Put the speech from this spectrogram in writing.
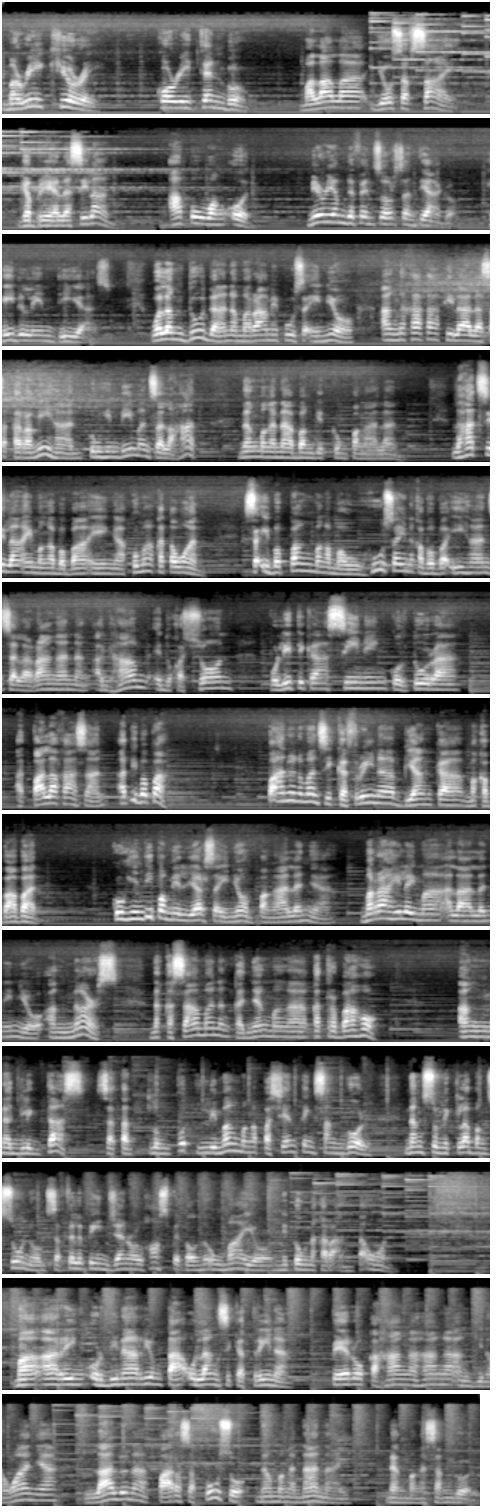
Marie Curie, Cory Tenboom, Malala Yousafzai, Gabriela Silang, Apo Wangod, Miriam Defensor Santiago, Heidelin Diaz. Walang duda na marami po sa inyo ang nakakakilala sa karamihan kung hindi man sa lahat ng mga nabanggit kong pangalan. Lahat sila ay mga babaeng kumakatawan sa iba pang mga mahuhusay na kababaihan sa larangan ng agham, edukasyon, politika, sining, kultura, at palakasan at iba pa. Paano naman si Kathrina Bianca Makababad? Kung hindi pamilyar sa inyo ang pangalan niya, marahil ay maaalala ninyo ang nurse na kasama ng kanyang mga katrabaho ang nagligtas sa 35 mga pasyenteng sanggol nang sumiklab ang sunog sa Philippine General Hospital noong Mayo nitong nakaraang taon. Maaring ordinaryong tao lang si Katrina pero kahanga-hanga ang ginawa niya lalo na para sa puso ng mga nanay ng mga sanggol.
